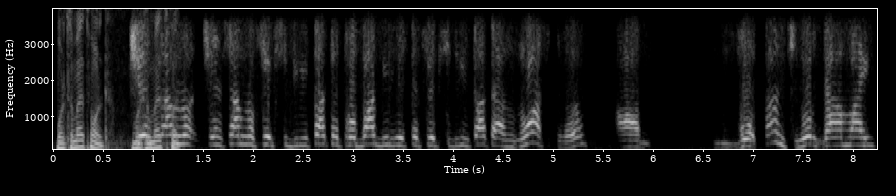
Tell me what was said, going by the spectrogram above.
Mulțumesc mult! Ce, Mulțumesc înseamnă, ce înseamnă flexibilitate? Probabil este flexibilitatea noastră a votanților de a mai,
